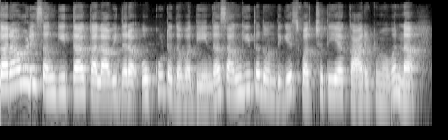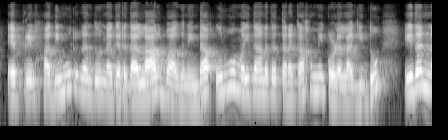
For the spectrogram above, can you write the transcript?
ಕರಾವಳಿ ಸಂಗೀತ ಕಲಾವಿದರ ಒಕ್ಕೂಟದ ವತಿಯಿಂದ ಸಂಗೀತದೊಂದಿಗೆ ಸ್ವಚ್ಛತೆಯ ಕಾರ್ಯಕ್ರಮವನ್ನು ಏಪ್ರಿಲ್ ಹದಿಮೂರರಂದು ನಗರದ ಲಾಲ್ ಬಾಗ್ನಿಂದ ಉರ್ವ ಮೈದಾನದ ತನಕ ಹಮ್ಮಿಕೊಳ್ಳಲಾಗಿದ್ದು, ಇದನ್ನ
